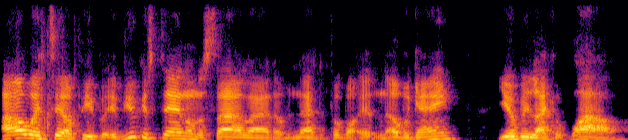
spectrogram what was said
I always tell people if you can stand on the sideline of a national football of a game, you'll be like, wow.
